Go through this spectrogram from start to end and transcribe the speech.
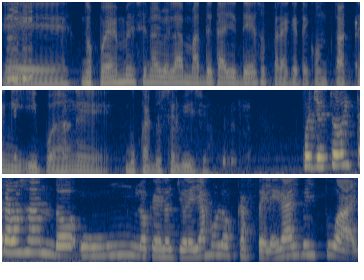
Eh, ¿Nos puedes mencionar ¿verdad? más detalles de eso para que te contacten y, puedan eh, buscar tus servicios? Pues yo estoy trabajando un, lo que yo le llamo los café legal virtual,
